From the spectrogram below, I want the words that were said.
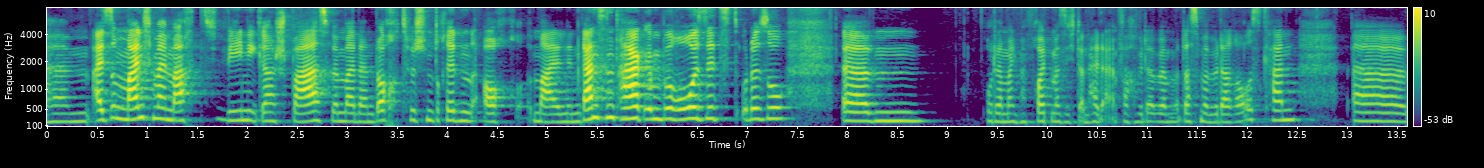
Ähm, also manchmal macht es weniger Spaß, wenn man dann doch zwischendrin auch mal einen ganzen Tag im Büro sitzt oder so. Ähm, oder manchmal freut man sich dann halt einfach wieder, wenn man das mal wieder raus kann. Äh,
